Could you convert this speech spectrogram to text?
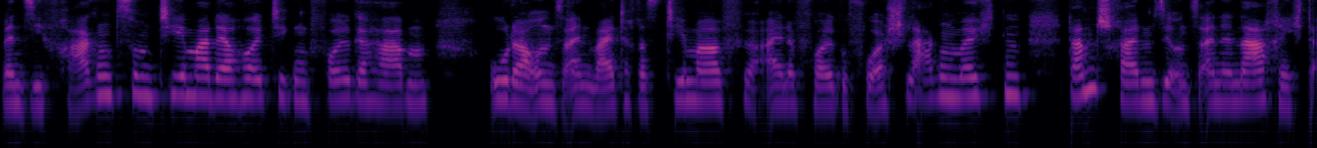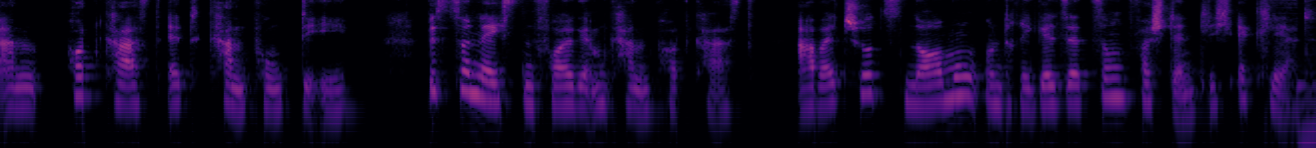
Wenn Sie Fragen zum Thema der heutigen Folge haben oder uns ein weiteres Thema für eine Folge vorschlagen möchten, dann schreiben Sie uns eine Nachricht an podcast.kann.de. Bis zur nächsten Folge im Kann Podcast. Arbeitsschutz, Normung und Regelsetzung verständlich erklärt.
